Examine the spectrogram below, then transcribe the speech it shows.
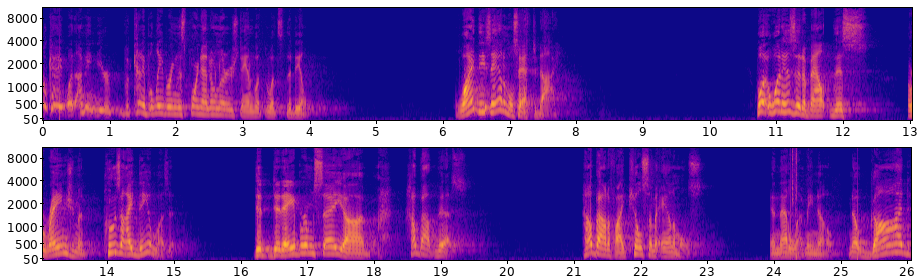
Okay, well, I mean, you're kind of belaboring this point. I don't understand what, what's the deal. Why'd these animals have to die? What, what is it about this arrangement? Whose idea was it? Did, did Abram say, uh, How about this? How about if I kill some animals and that'll let me know? No, God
